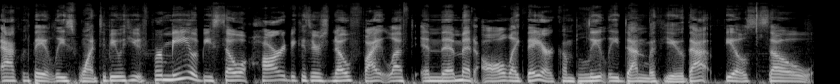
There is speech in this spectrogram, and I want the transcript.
act like they at least want to be with you? For me, it would be so hard because there's no fight left in them at all. Like they are completely done with you. That feels so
